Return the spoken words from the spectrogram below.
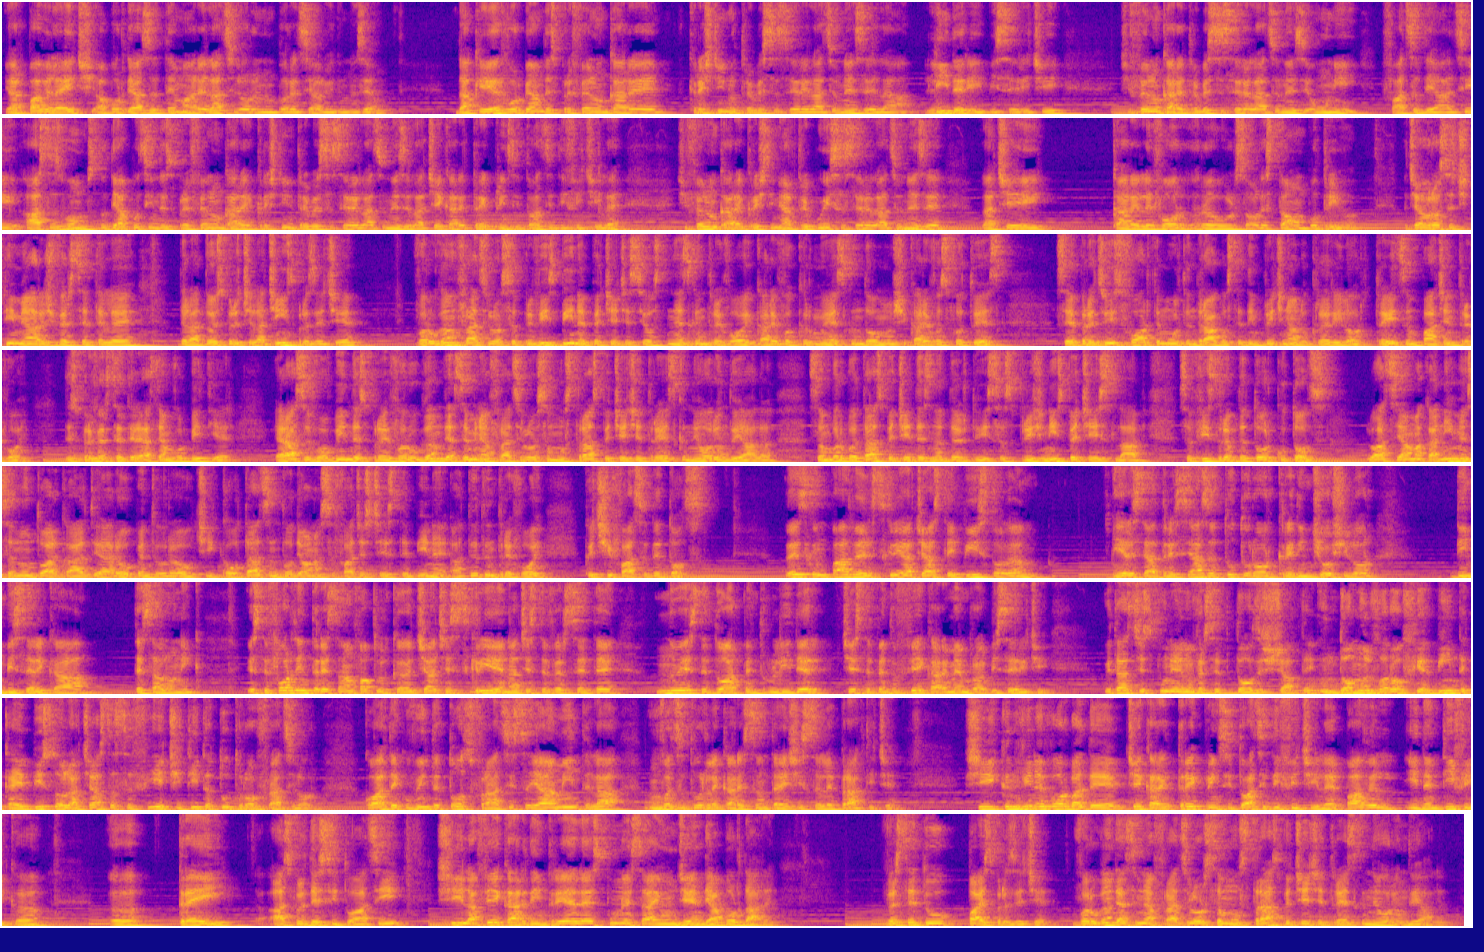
iar Pavel aici abordează tema relațiilor în Împărăția lui Dumnezeu. Dacă ieri vorbeam despre felul în care creștinul trebuie să se relaționeze la liderii bisericii și felul în care trebuie să se relaționeze unii față de alții, astăzi vom studia puțin despre felul în care creștinii trebuie să se relaționeze la cei care trec prin situații dificile și felul în care creștinii ar trebui să se relaționeze la cei care le vor răul sau le stau împotrivă. De aceea vreau să citim iarăși versetele de la 12 la 15. Vă rugăm, fraților, să priviți bine pe cei ce se ostinesc între voi, care vă cârmuiesc în Domnul și care vă sfătuiesc. Să-i prețuiți foarte mult în dragoste din pricina lucrărilor. Trăiți în pace între voi. Despre versetele astea am vorbit ieri. Iar astăzi vorbim despre vă rugăm de asemenea, fraților, să mustrați pe cei ce trăiesc în neorânduială, să îmbărbătați pe cei deznădăjduiți, să sprijiniți pe cei slabi, să fiți răbdători cu toți. Luați seama ca nimeni să nu întoarcă altuia rău pentru rău, ci căutați întotdeauna să faceți ce este bine, atât între voi, cât și față de toți. Vezi, când Pavel scrie această epistolă, el se adresează tuturor credincioșilor din Biserica Tesalonic. Este foarte interesant faptul că ceea ce scrie în aceste versete nu este doar pentru lideri, ci este pentru fiecare membru al bisericii. Uitați ce spune el în versetul 27. În Domnul vă rog fierbinte ca epistola aceasta să fie citită tuturor fraților. Cu alte cuvinte, toți frații să ia aminte la învățăturile care sunt aici și să le practice. Și când vine vorba de cei care trec prin situații dificile, Pavel identifică uh, trei astfel de situații și la fiecare dintre ele spune să ai un gen de abordare. Versetul 14. Vă rugăm de asemenea, fraților, să mustrați pe cei ce trăiesc în neorânduială,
